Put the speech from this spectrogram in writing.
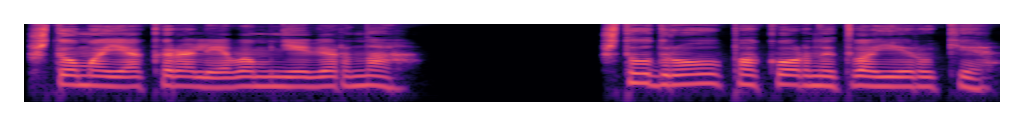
что моя королева мне верна, что дроу покорны твоей руке»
